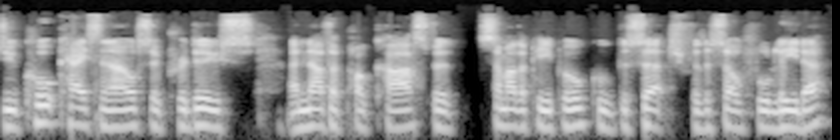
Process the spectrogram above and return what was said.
do court case and I also produce another podcast for some other people called The Search for the Soulful Leader.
